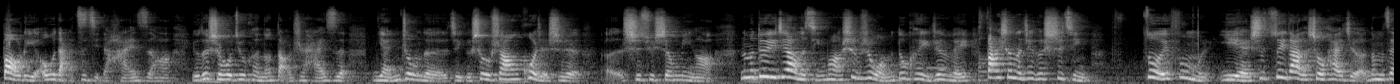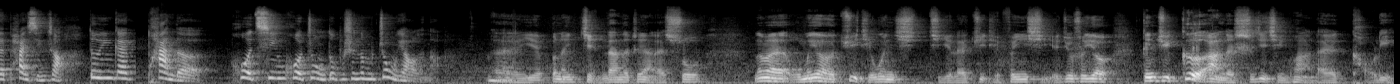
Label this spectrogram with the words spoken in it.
暴力殴打自己的孩子哈，有的时候就可能导致孩子严重的这个受伤或者是呃失去生命啊。那么对于这样的情况，是不是我们都可以认为发生的这个事情？作为父母也是最大的受害者，那么在判刑上都应该判的或轻或重，都不是那么重要了呢？呃，也不能简单的这样来说。那么我们要具体问题来具体分析，也就是说要根据个案的实际情况来考虑。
